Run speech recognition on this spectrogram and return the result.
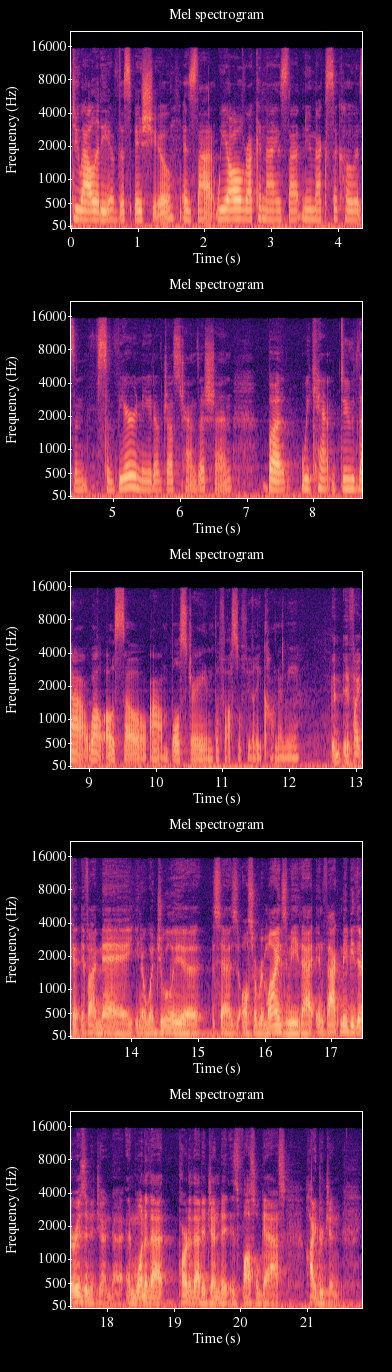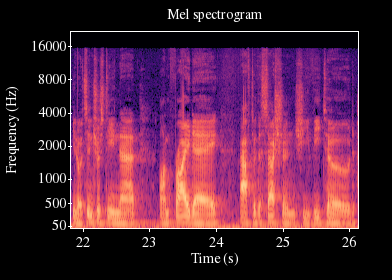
duality of this issue is that we all recognize that New Mexico is in severe need of just transition, but we can't do that while also um, bolstering the fossil fuel economy. And if I could, if I may, you know what Julia says also reminds me that in fact maybe there is an agenda, and one of that part of that agenda is fossil gas, hydrogen. You know, it's interesting that on Friday after the session, she vetoed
